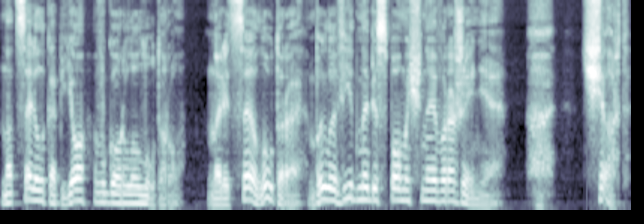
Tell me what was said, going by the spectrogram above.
нацелил копье в горло Лутеру. На лице Лутера было видно беспомощное выражение. «А, «Черт!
